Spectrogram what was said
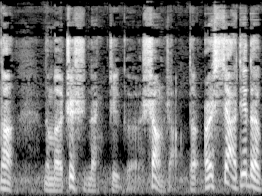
啊，那么这是呢这个上涨的，而下跌的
